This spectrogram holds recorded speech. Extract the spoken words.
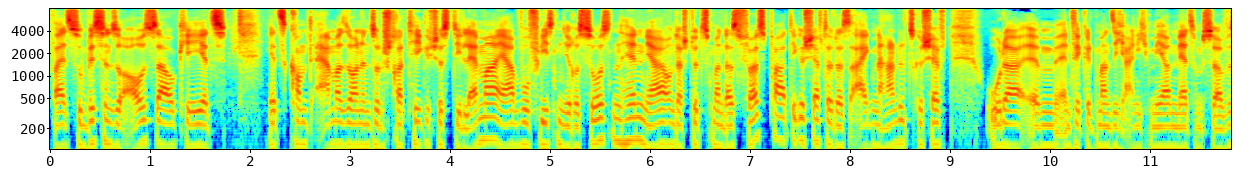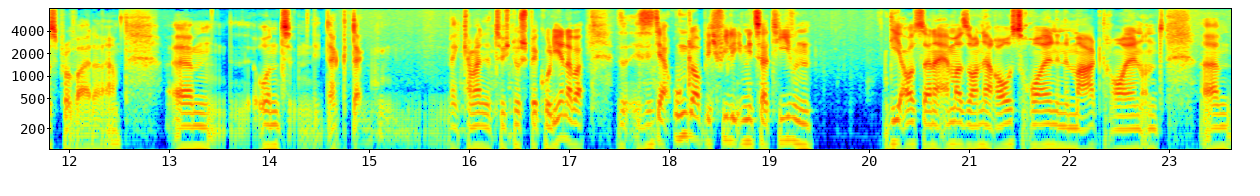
weil es so ein bisschen so aussah, okay, jetzt, jetzt kommt Amazon in so ein strategisches Dilemma, ja, wo fließen die Ressourcen hin, ja, unterstützt man das First-Party-Geschäft oder das eigene Handelsgeschäft oder ähm, entwickelt man sich eigentlich mehr und mehr zum Service-Provider, ja. Ähm, und da, da, kann man natürlich nur spekulieren, aber es sind ja unglaublich viele Initiativen, die aus seiner Amazon herausrollen, in den Markt rollen und ähm,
